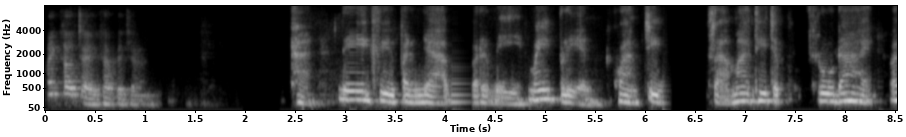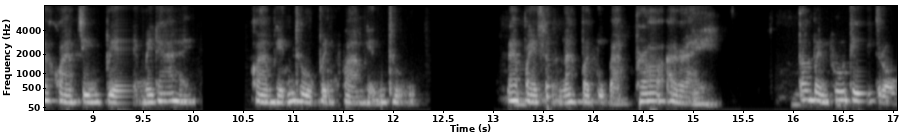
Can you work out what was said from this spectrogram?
ไม่เข้าใจครับอาจารย์ค่ะ นี่คือปัญญาบารมีไม่เปลี่ยนความจริง สามารถที่จะรู้ได้ว่าความจริงเปลี่ยนไม่ได้ ความเห็นถูกเป็นความเห็นถูกและไปสำนักปฏิบัติเพราะอะไร ต้องเป็นผู้ที่ตรง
